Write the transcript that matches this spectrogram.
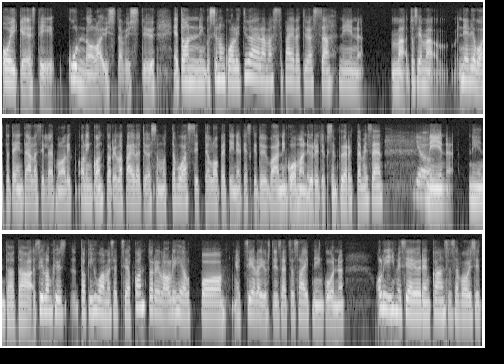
oikeasti kunnolla ystävystyy. Et on, niin kun silloin kun oli työelämässä, päivätyössä, niin mä tosiaan mä neljä vuotta tein täällä silleen, että mulla oli, olin konttorilla päivätyössä, mutta vuosi sitten lopetin ja keskityin vaan niin kuin oman yrityksen pyörittämiseen. Joo. Niin, niin tota, silloin kyllä toki huomasin, että siellä konttorilla oli helppoa, että siellä justiinsa, että sä sait niin kuin, oli ihmisiä, joiden kanssa sä voisit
